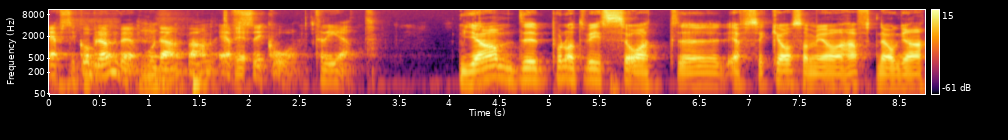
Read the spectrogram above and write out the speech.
FCK Brönnby mm. och där vann FCK 3-1. Ja, det är på något vis så att eh, FCK som ju har haft några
